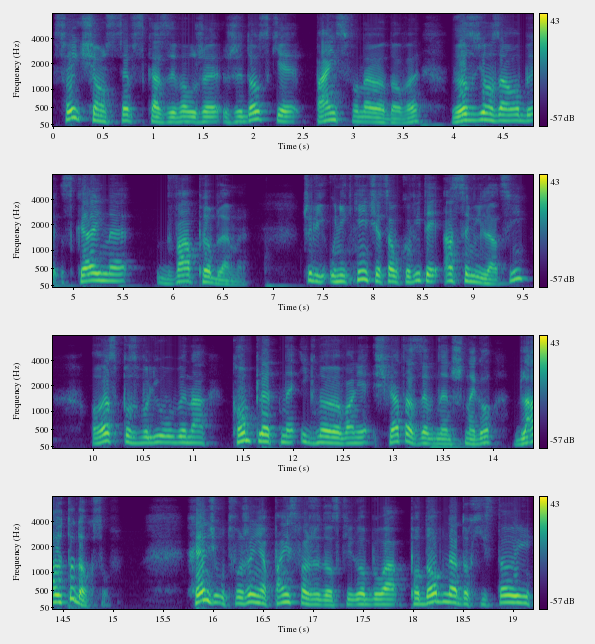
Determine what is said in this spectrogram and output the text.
W swojej książce wskazywał, że żydowskie państwo narodowe rozwiązałoby skrajne dwa problemy, czyli uniknięcie całkowitej asymilacji oraz pozwoliłoby na kompletne ignorowanie świata zewnętrznego dla ortodoksów. Chęć utworzenia państwa żydowskiego była podobna do historii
